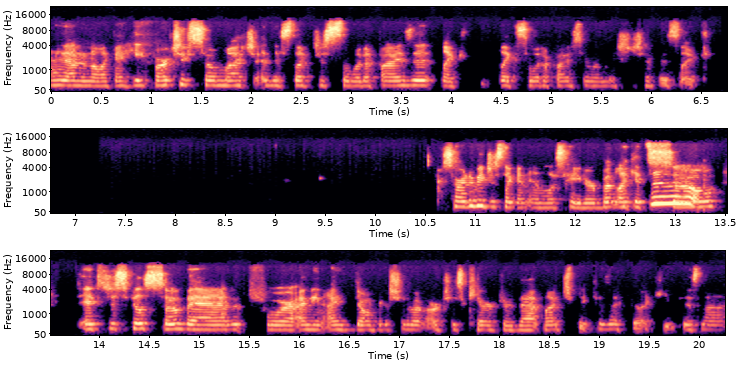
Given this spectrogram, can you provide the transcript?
I don't know, like I hate Archie so much, and this like just solidifies it, like like solidifies the relationship. Is like sorry to be just like an endless hater, but like it's No, no, no. so it just feels so bad for I mean, I don't give a shit about Archie's character that much because I feel like he is not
